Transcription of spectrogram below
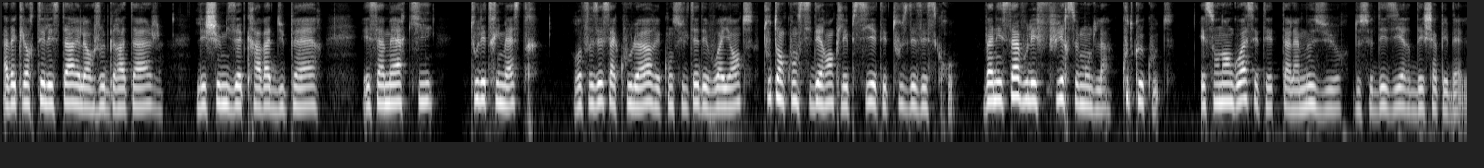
avec leurs télestars et leurs jeux de grattage, les chemisettes cravates du père, et sa mère qui, tous les trimestres, refaisait sa couleur et consultait des voyantes, tout en considérant que les psys étaient tous des escrocs. Vanessa voulait fuir ce monde-là, coûte que coûte, et son angoisse était à la mesure de ce désir d'échapper belle.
